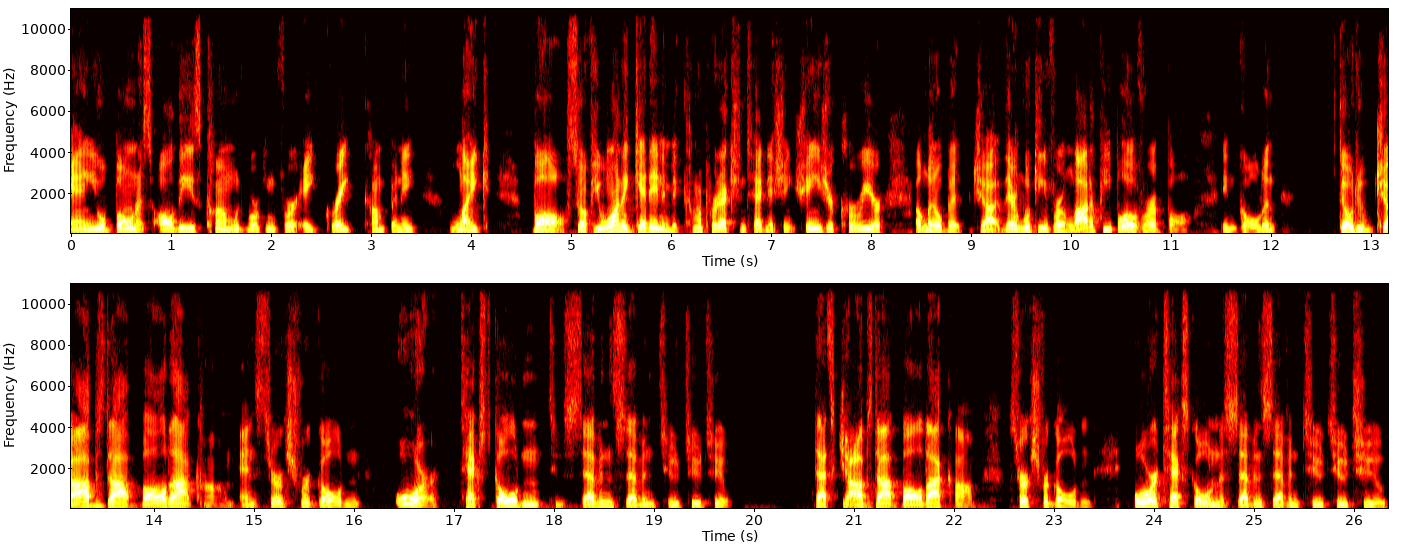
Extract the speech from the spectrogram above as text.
annual bonus. All these come with working for a great company like Ball. So if you want to get in and become a production technician, change your career a little bit, they're looking for a lot of people over at Ball in Golden. Go to jobs.ball.com and search for Golden or text Golden to 77222. That's jobs.ball.com. Search for Golden or text Golden to 77222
